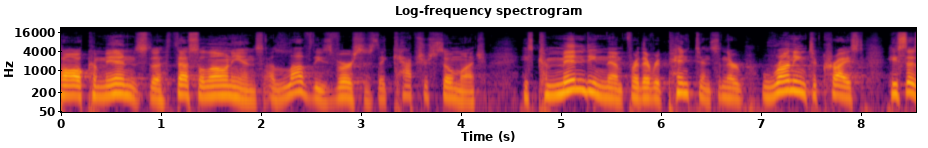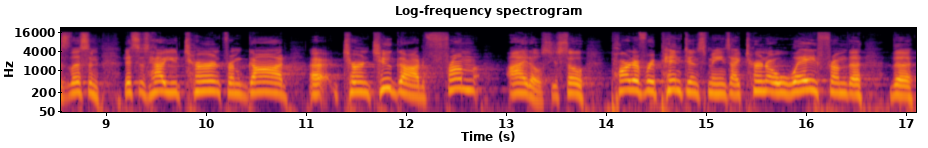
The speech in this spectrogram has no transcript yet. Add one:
Paul commends the Thessalonians. I love these verses, they capture so much. He's commending them for their repentance and their running to Christ. He says, Listen, this is how you turn from God, uh, turn to God from idols. So, part of repentance means I turn away from the, the,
